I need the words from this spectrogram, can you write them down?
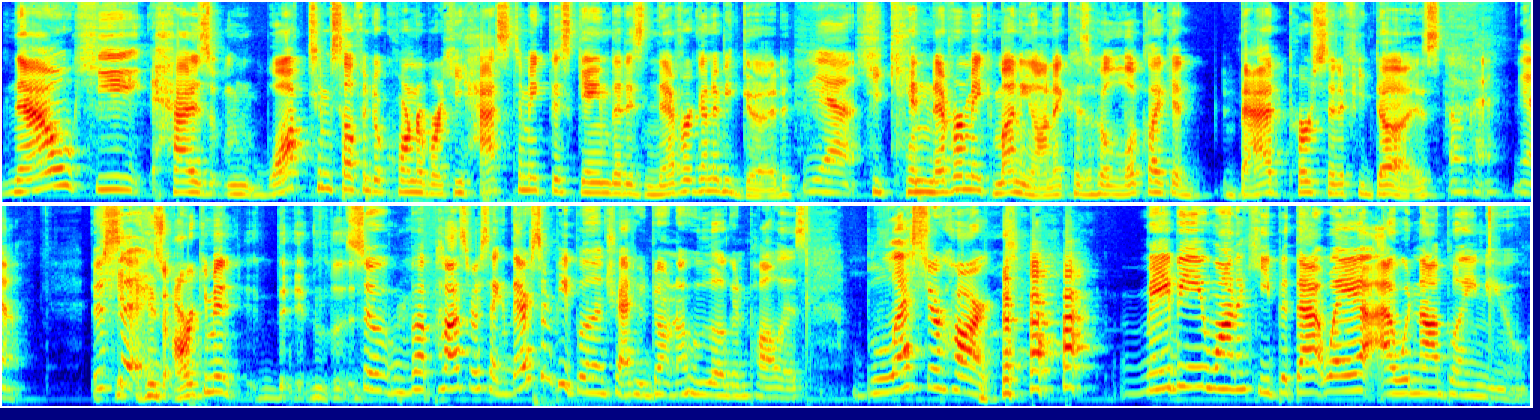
now he has walked himself into a corner where he has to make this game that is never going to be good. "Yeah, He can never make money on it because he'll look like a bad person if he does. okay, yeah." This He- uh, his argument. so, but pause for a second. There are some people in the chat who don't know who Logan Paul is. Bless your heart. Maybe you want to keep it that way. I would not blame you.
